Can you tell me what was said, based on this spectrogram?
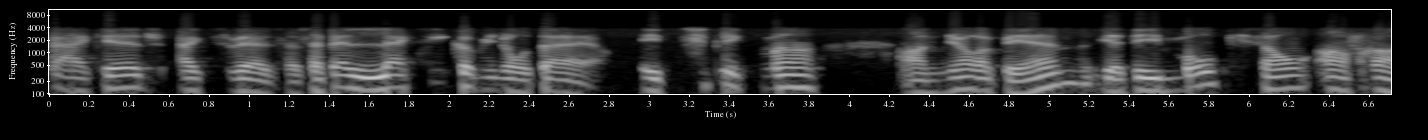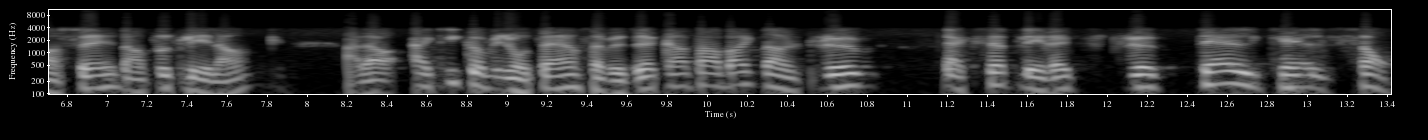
package actuel. Ça s'appelle l'acquis communautaire. Et typiquement, en Union européenne, il y a des mots qui sont en français dans toutes les langues. Alors, acquis communautaire, ça veut dire quand tu embarques dans le club, tu acceptes les règles du club telles qu'elles sont.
